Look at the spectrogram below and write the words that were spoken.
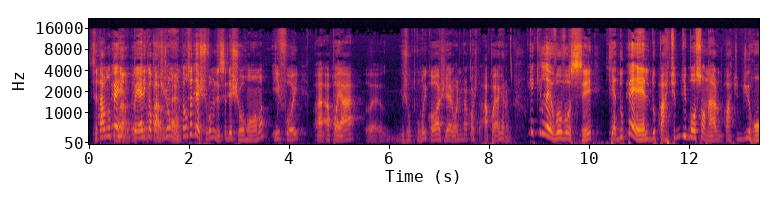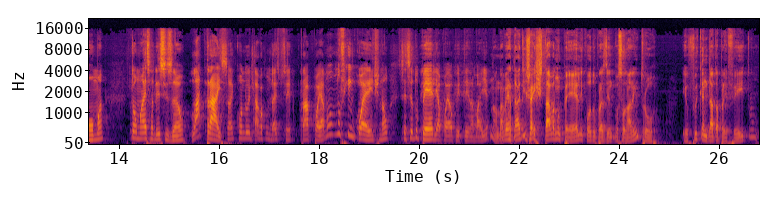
Você estava no PL, não, o PL que é o partido de João é. Roma. Então você deixou, vamos dizer, você deixou Roma e foi apoiar junto com Rui Costa, Jerônimo, para apoiar Jerônimo. O que, que levou você, que é do PL, do partido de Bolsonaro, do partido de Roma, tomar essa decisão lá atrás, sabe? quando ele estava com 10% para apoiar? Não, não fica incoerente, não, você ser do PL apoiar o PT na Bahia? Não, na verdade já estava no PL quando o presidente Bolsonaro entrou. Eu fui candidato a prefeito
